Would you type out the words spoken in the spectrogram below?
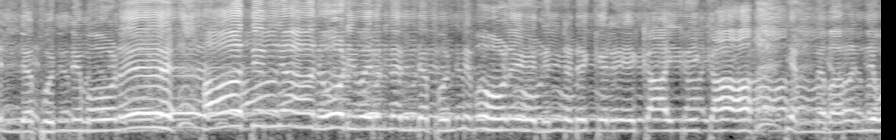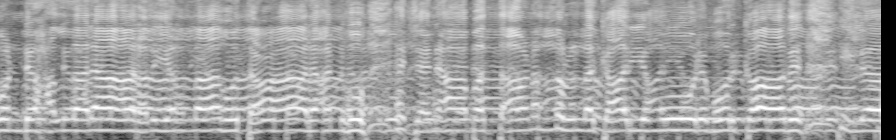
എന്റെ പൊന്നുമോൾ ആദ്യം ഞാൻ ഓടി വരുന്ന എന്റെ പൊന്നുമോളെ നിന്റെ അടുക്കലേക്കായിരിക്കാ എന്ന് പറഞ്ഞുകൊണ്ട് ജനാപത്താണെന്നുള്ള കാര്യം പോലും ഓർക്കാതെ ഇലാ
